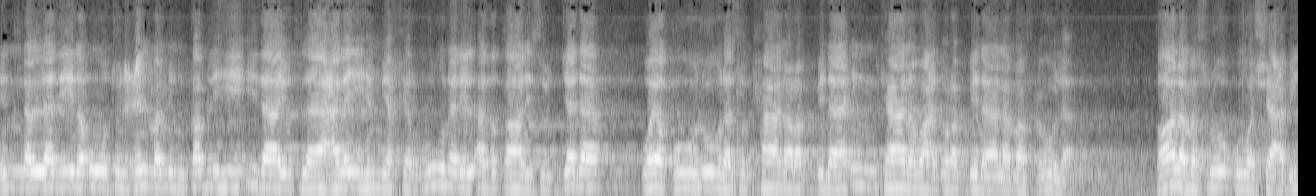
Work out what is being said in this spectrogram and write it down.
إن الذين أوتوا العلم من قبله إذا يتلى عليهم يخرون للأذقان سجدا ويقولون سبحان ربنا إن كان وعد ربنا لمفعولا. قال مسروق والشعبي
